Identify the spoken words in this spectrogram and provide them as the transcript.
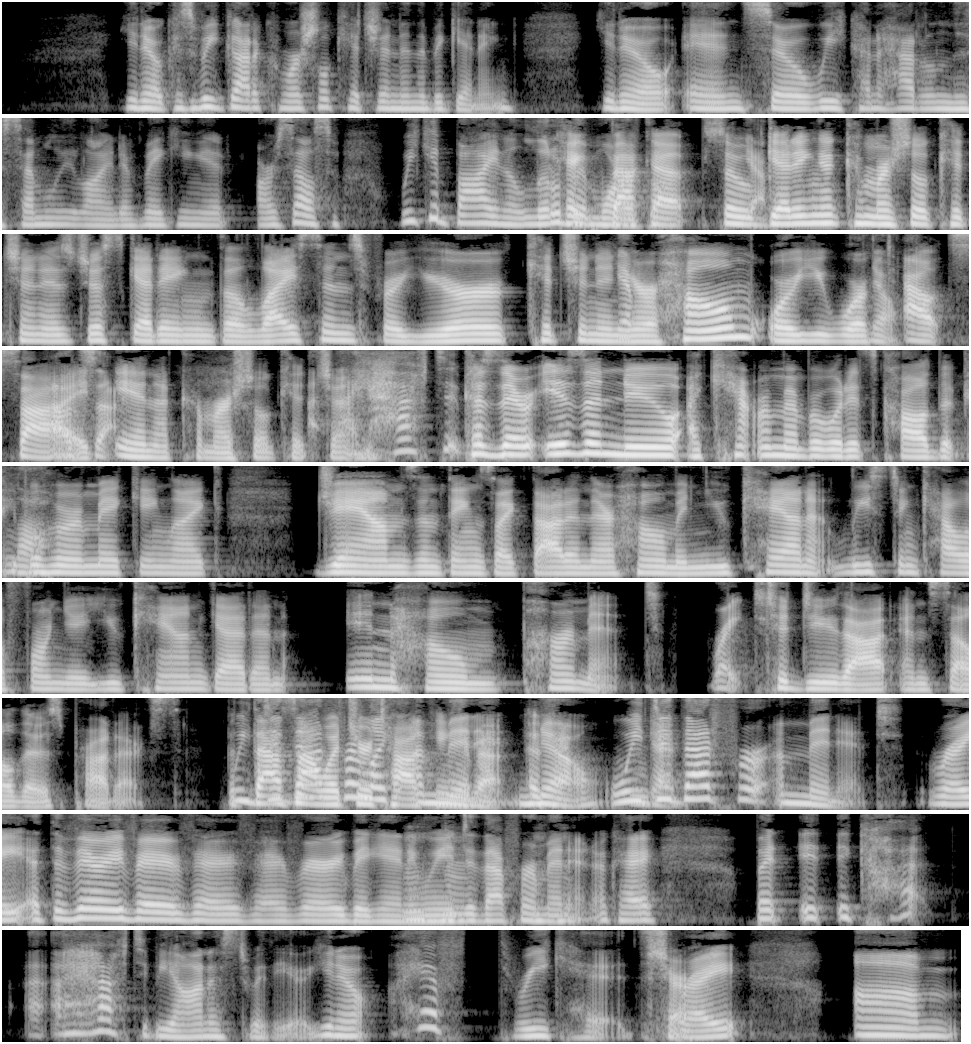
You know, because we got a commercial kitchen in the beginning, you know, and so we kind of had an assembly line of making it ourselves. So we could buy in a little Okay, bit more. back up. So Yeah. getting a commercial kitchen is just getting the license for your kitchen in Yep. your home, or you worked No. outside, Outside. in a commercial kitchen. I have to, Because there is a new, I can't remember what it's called, but people Law. who are making like jams and things like that in their home, and you can, at least in California, you can get an in-home permit right. to do that and sell those products. But we that's not that what you're like talking about. Okay. No, we Okay. did that for a minute, right? At the very, very, very, very, very beginning, we Mhm. did that for a Mhm. minute. Okay. But it, it cut, I have to be honest with you. You know, I have three kids, Sure. right? Um,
